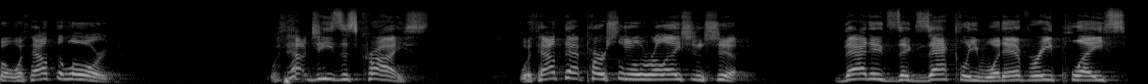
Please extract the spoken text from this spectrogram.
But without the Lord, without Jesus Christ, without that personal relationship, that is exactly what every place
